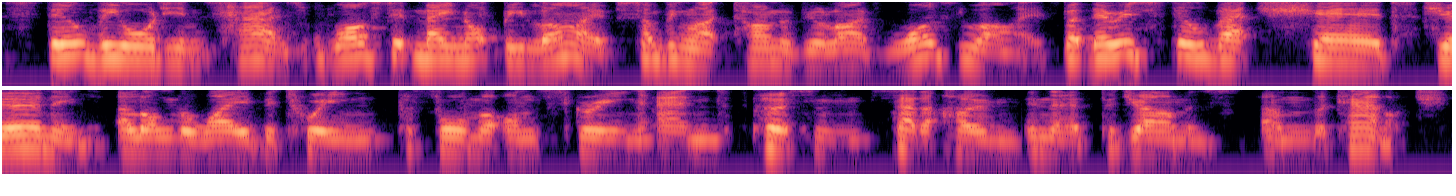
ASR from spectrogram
still the audience has, whilst it may not be live, something like Time of Your Life was live, but there is still that shared journey along the way between performer on screen and person sat at home in their pajamas on the couch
